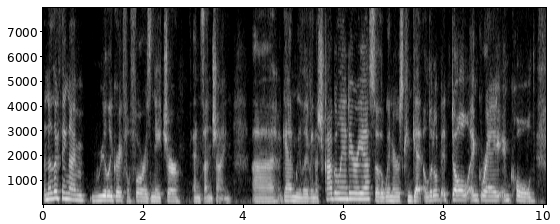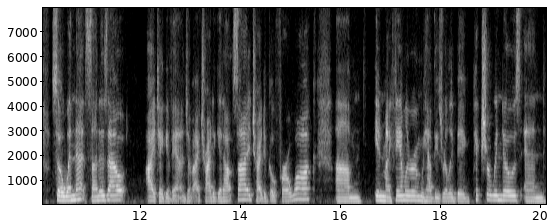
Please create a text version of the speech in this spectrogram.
another thing i'm really grateful for is nature and sunshine uh, again, we live in the Chicagoland area, so the winters can get a little bit dull and gray and cold. So when that sun is out, I take advantage of. I try to get outside, try to go for a walk. Um, in my family room, we have these really big picture windows, and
